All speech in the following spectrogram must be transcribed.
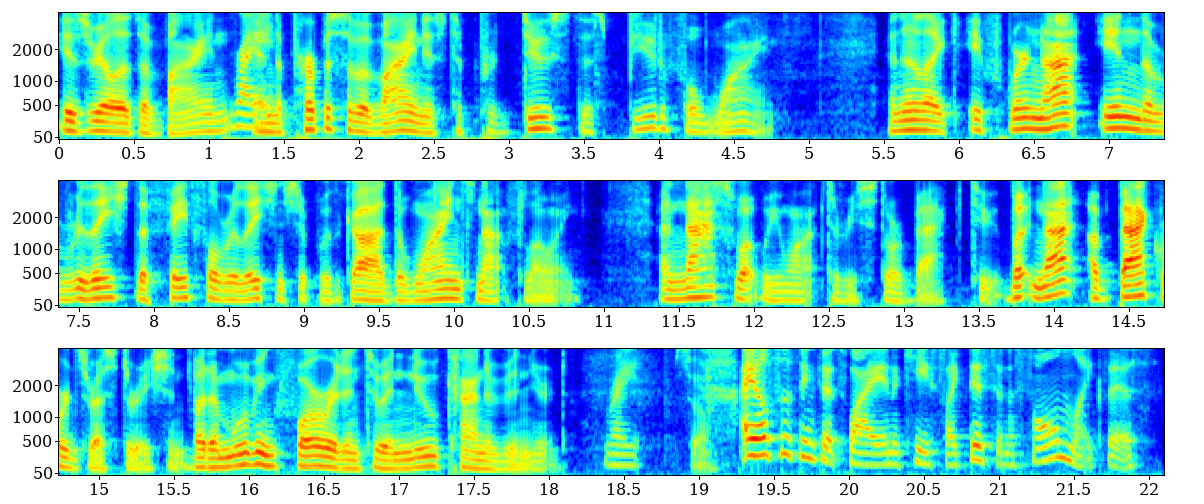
Israel is a vine. Right. And the purpose of a vine is to produce this beautiful wine. And they're like, if we're not in the relation, the faithful relationship with God, the wine's not flowing. And that's what we want to restore back to. But not a backwards restoration, but a moving forward into a new kind of vineyard. Right. So I also think that's why, in a case like this, in a psalm like this,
